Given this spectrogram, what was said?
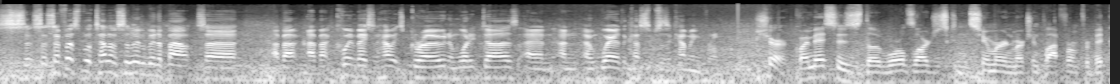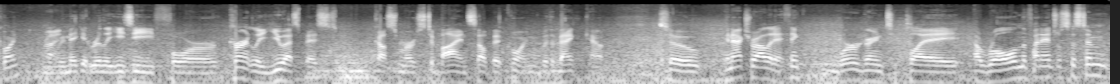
So, so, so, first of all, tell us a little bit about, uh, about, about Coinbase and how it's grown and what it does and, and, and where the customers are coming from. Sure. Coinbase is the world's largest consumer and merchant platform for Bitcoin. Right. We make it really easy for currently US-based customers to buy and sell Bitcoin with a bank account. So in actuality, I think we're going to play a role in the financial system,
